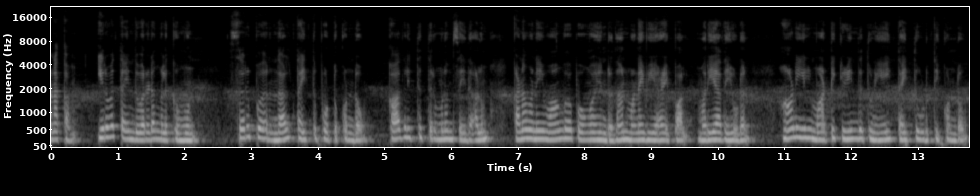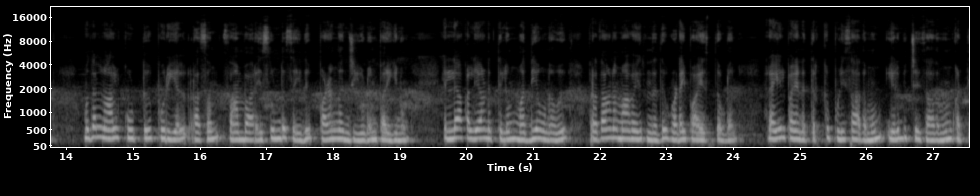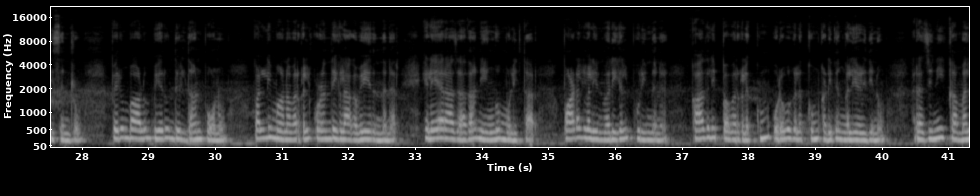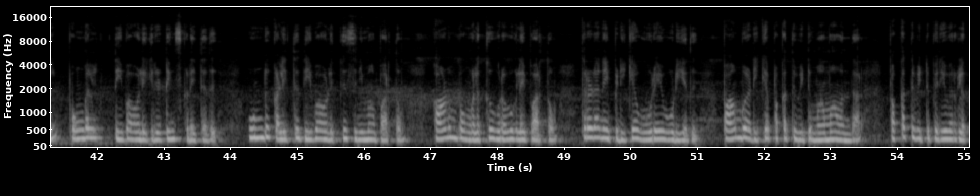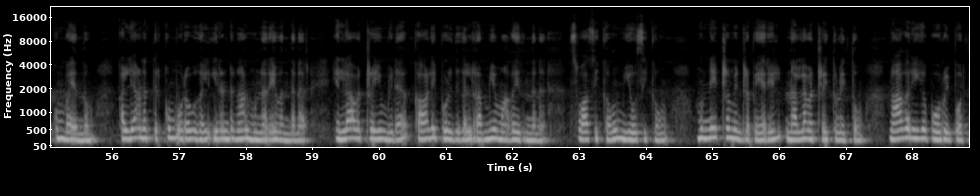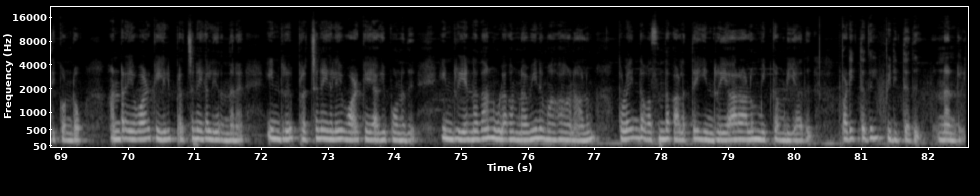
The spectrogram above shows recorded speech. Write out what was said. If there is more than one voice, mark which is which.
Speaker 1: வணக்கம். இருபத்தைந்து வருடங்களுக்கு முன் செருப்பு அருந்தால் தைத்து போட்டுக்கொண்டோம் காதலித்து திருமணம் செய்தாலும் கணவனை வாங்க போங்க என்றுதான் மனைவி அழைப்பாள் மரியாதையுடன். ஆணியில் மாட்டி கிழிந்த துணியை தைத்து உடுத்தி கொண்டோம். முதல் நாள் கூட்டு பொரியல் ரசம் சாம்பாரை சுண்டு செய்து பழங்கஞ்சியுடன் பருகினோம். எல்லா கல்யாணத்திலும் மதிய உணவு பிரதானமாக இருந்தது வடை பாயசத்துடன். ரயில் பயணத்திற்கு புளிசாதமும் எலுமிச்சை சாதமும் கட்டி சென்றோம். பெரும்பாலும் பேருந்தில் தான் போனோம். பள்ளி மாணவர்கள் குழந்தைகளாகவே இருந்தனர். இளையராஜா தான் எங்கும் ஒலித்தார். பாடல்களின் வரிகள் புரிந்தன. காதலிப்பவர்களுக்கும் உறவுகளுக்கும் கடிதங்கள் எழுதினோம். ரஜினி கமல் பொங்கல் தீபாவளி கிரீட்டிங்ஸ் கிடைத்தது. உண்டு கழித்து தீபாவளிக்கு சினிமா பார்த்தோம். காணும் பொங்கலுக்கு உறவுகளை பார்த்தோம். திருடனை பிடிக்க ஊரே ஓடியது. பாம்பு அடிக்க பக்கத்து வீட்டு மாமா வந்தார். பக்கத்து வீட்டு பெரியவர்களுக்கும் பயந்தோம் கல்யாணத்திற்கும் உறவுகள் இரண்டு நாள் முன்னரே வந்தனர். எல்லாவற்றையும் விட காலை பொழுதுகள் ரம்யமாக இருந்தன. சுவாசிக்கவும் யோசிக்கவும். முன்னேற்றம் என்ற பெயரில் நல்லவற்றை துளைத்தோம். நாகரீக போர்வை போர்த்தி கொண்டோம். அன்றைய வாழ்க்கையில் பிரச்சனைகள் இருந்தன. இன்று பிரச்சனைகளே வாழ்க்கையாகி போனது. இன்று என்னதான் உலகம் நவீனமாக ஆனாலும் தொலைந்த வசந்த காலத்தை இன்று யாராலும் மீட்க முடியாது. படித்ததில் பிடித்தது. நன்றி.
